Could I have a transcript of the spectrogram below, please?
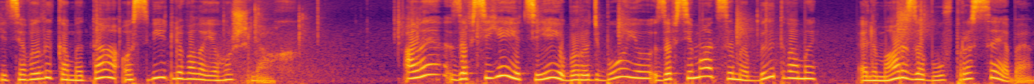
і ця велика мета освітлювала його шлях. Але за всією цією боротьбою, за всіма цими битвами, Ельмар забув про себе.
